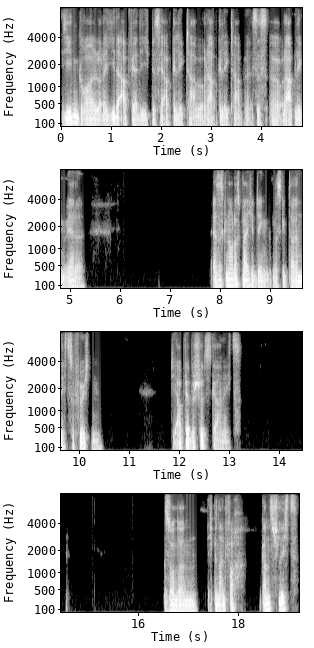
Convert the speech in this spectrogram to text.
jeden Groll oder jede Abwehr, die ich bisher abgelegt habe oder abgelegt habe. Es ist äh, oder ablegen werde. Es ist genau das gleiche Ding und es gibt darin nichts zu fürchten. Die Abwehr beschützt gar nichts. Sondern ich bin einfach ganz schlicht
